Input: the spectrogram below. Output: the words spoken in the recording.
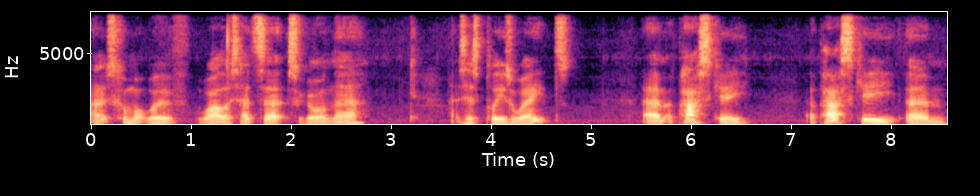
and it's come up with wireless headset so go on there. It says please wait. Um, a passkey a passkey um,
